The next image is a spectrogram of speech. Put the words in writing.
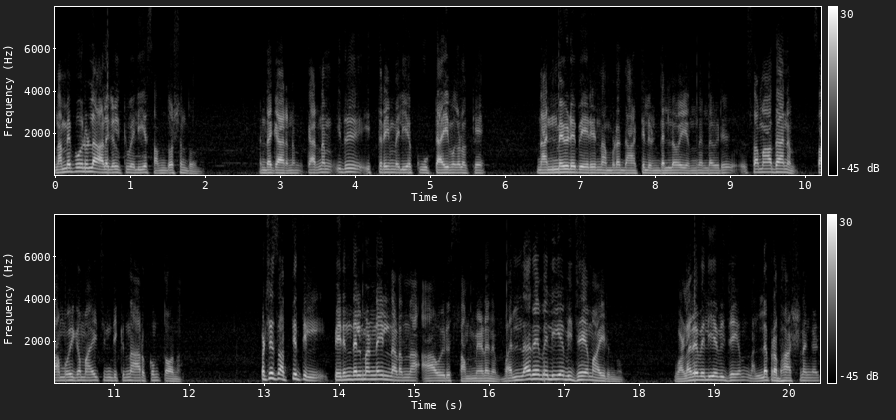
നമ്മെപ്പോലുള്ള ആളുകൾക്ക് വലിയ സന്തോഷം തോന്നും. എന്താ കാരണം? കാരണം ഇത് ഇത്രയും വലിയ കൂട്ടായ്മകളൊക്കെ നന്മയുടെ പേരിൽ നമ്മുടെ നാട്ടിലുണ്ടല്ലോ എന്നുള്ള ഒരു സമാധാനം സാമൂഹികമായി ചിന്തിക്കുന്ന ആർക്കും തോന്നാം. പക്ഷെ സത്യത്തിൽ പെരിന്തൽമണ്ണയിൽ നടന്ന ആ ഒരു സമ്മേളനം വളരെ വലിയ വിജയമായിരുന്നു. വളരെ വലിയ വിജയം നല്ല പ്രഭാഷണങ്ങൾ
